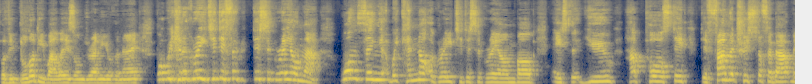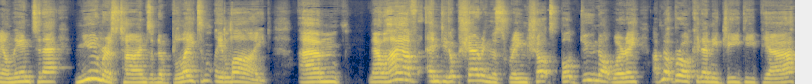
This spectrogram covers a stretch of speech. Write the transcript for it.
but it bloody well is under any other name. But we can agree to differ, disagree on that. One thing we cannot agree to disagree on, Bob, is that you have posted defamatory stuff about me on the internet numerous times and have blatantly lied. Um, now, I have ended up sharing the screenshots, but do not worry. I've not broken any GDPR,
